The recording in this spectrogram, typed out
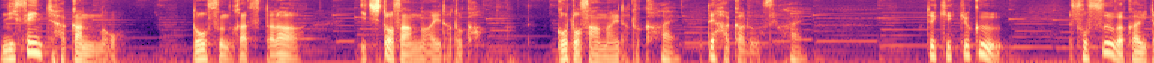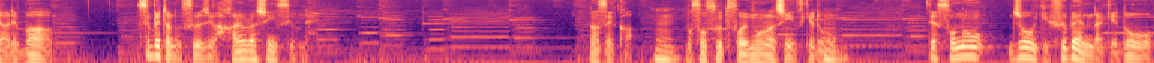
2センチ測るのどうするのかっつったら1と3の間とか5と3の間とかはい。で測るんですよ。はい。で結局素数が書いてあれば全ての数字が測れるらしいんですよね。なぜか、うん。まあ、素数ってそういうものらしいんですけど、うん。でその定規不便だけど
